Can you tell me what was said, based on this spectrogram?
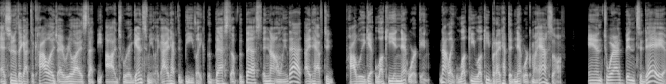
as soon as I got to college, I realized that the odds were against me. Like I'd have to be like the best of the best. And not only that, I'd have to probably get lucky in networking. Not like lucky, lucky, but I'd have to network my ass off. And to where I've been today,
